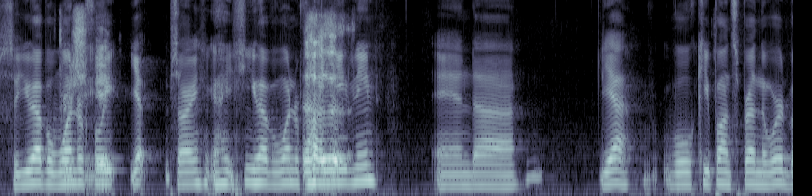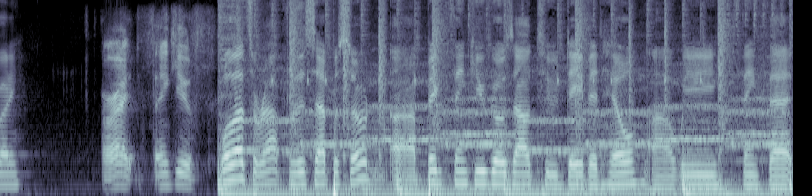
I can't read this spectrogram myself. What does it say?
So you have a wonderful. Yep. Sorry. you have a wonderful evening, and uh, yeah, we'll keep on spreading the word, buddy. All right. Thank you. Well, that's a wrap for this episode. A uh, big thank you goes out to David Hill. Uh, we think that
